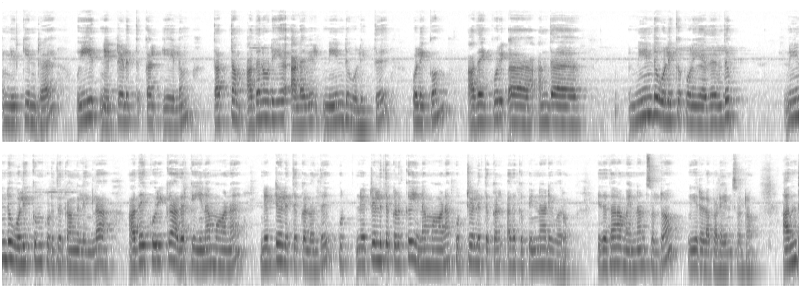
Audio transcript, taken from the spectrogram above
நிற்கின்ற உயிர் நெட்டெழுத்துக்கள் ஏலும் தத்தம் அதனுடைய அளவில் நீண்டு ஒழித்து ஒலிக்கும். அதை குறி அந்த நீண்டு ஒலிக்கக்கூடியது வந்து நீண்டு ஒலிக்கும் கொடுத்துருக்காங்க இல்லைங்களா? அதை குறிக்க அதற்கு இனமான நெட்டெழுத்துக்கள் வந்து குட் நெட்டெழுத்துக்களுக்கு இனமான குற்றெழுத்துக்கள் அதுக்கு பின்னாடி வரும். இதை தான் நம்ம என்னன்னு சொல்கிறோம் உயிரிழப்படைன்னு சொல்கிறோம் அந்த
